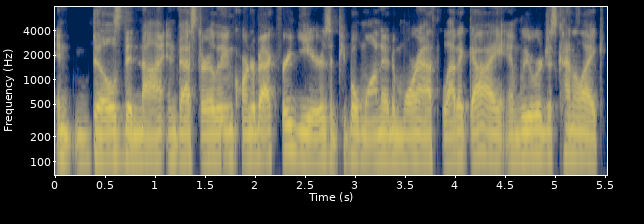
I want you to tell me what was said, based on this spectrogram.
And Bills did not invest early in cornerback for years, and people wanted a more athletic guy. And we were just kind of like,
